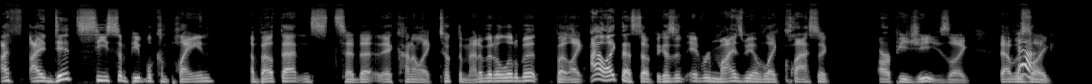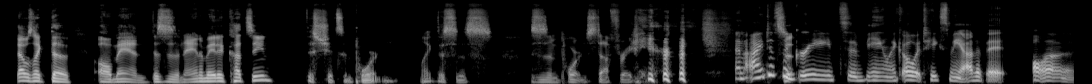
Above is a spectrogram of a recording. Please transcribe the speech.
I I did see some people complain about that and said that it kind of like took them out of it a little bit, but like I like that stuff because it, it reminds me of like classic RPGs, like that was Yeah. like that was like the oh man, this is an animated cutscene. This shit's important. Like this is this is important stuff right here. And I disagree to being like, oh, it takes me out of it. Uh,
